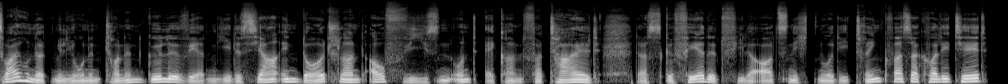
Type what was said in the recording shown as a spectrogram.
200 Millionen Tonnen Gülle werden jedes Jahr in Deutschland auf Wiesen und Äckern verteilt. Das gefährdet vielerorts nicht nur die Trinkwasserqualität,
